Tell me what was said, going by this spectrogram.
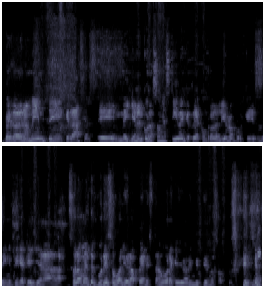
verdaderamente, gracias. Eh, me llena el corazón, Steven, que tú hayas comprado el libro, porque eso significa que ya, solamente por eso valió la pena esta hora que llevan invirtiendo nosotros. eh.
